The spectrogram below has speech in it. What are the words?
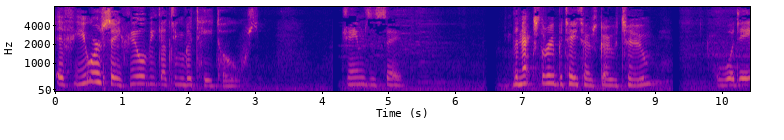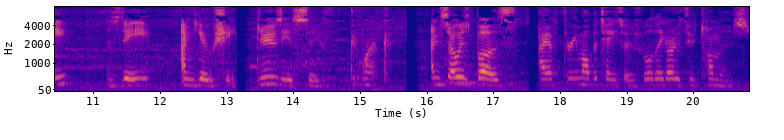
If you are safe, you'll be getting potatoes. James is safe. The next three potatoes go to Woody, Z, and Yoshi. Doozy is safe. Good work. And so is Buzz. I have three more potatoes. Will they go to Thomas?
